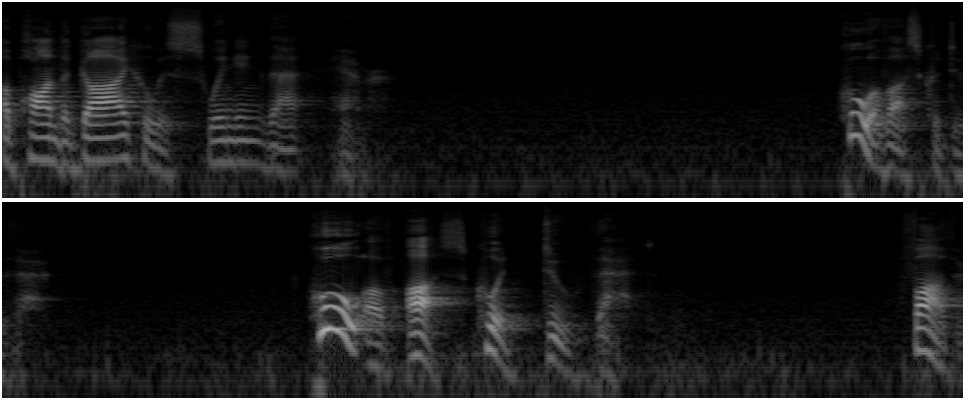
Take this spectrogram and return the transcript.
upon the guy who is swinging that hammer. Who of us could do that? Who of us could do that? Father,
